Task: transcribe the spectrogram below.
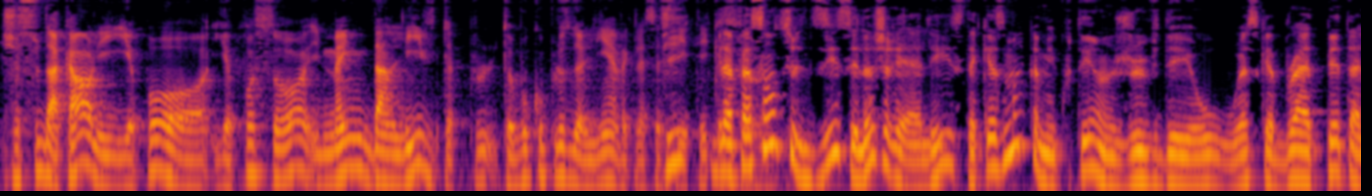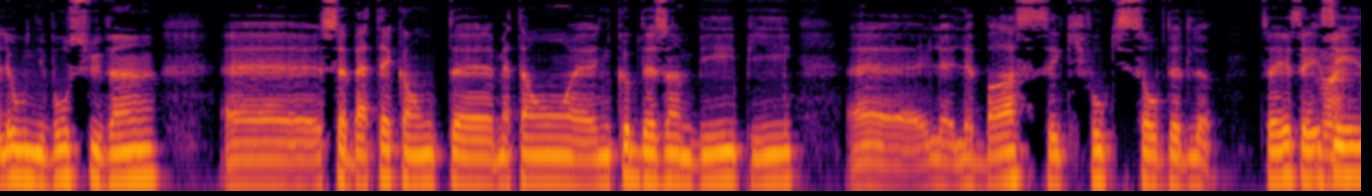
je suis d'accord, il y a pas, il y a pas ça. Même dans le livre, t'as, plus- t'as beaucoup plus de liens avec la Puis société. que la façon dont tu le dis, c'est là que je réalise, c'était quasiment comme écouter un jeu vidéo où est-ce que Brad Pitt allait au niveau suivant, euh, se battait contre, euh, mettons, euh, une coupe de zombies, puis euh, le, le boss, c'est qu'il faut qu'il se sauve de là. Tu sais, Ouais.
